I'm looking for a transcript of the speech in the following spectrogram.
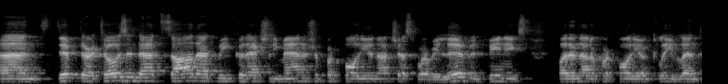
and dipped our toes in that, saw that we could actually manage a portfolio, not just where we live in Phoenix, but another portfolio in Cleveland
